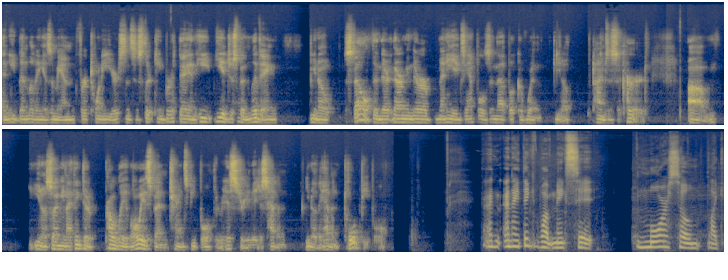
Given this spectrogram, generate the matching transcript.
and he'd been living as a man for 20 years since his 13th birthday, and he he had just been living, you know, stealth. And there, there I mean, there are many examples in that book of when you know times this occurred. Um, you know, so I mean, I think there probably have always been trans people through history. They just haven't, you know, they haven't told people. And and I think what makes it more so like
